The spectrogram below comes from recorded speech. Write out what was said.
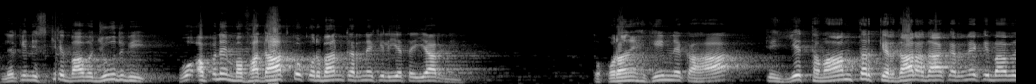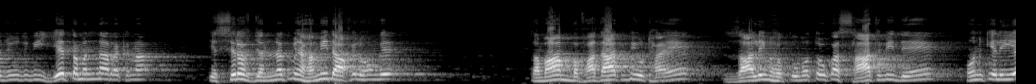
لیکن اس کے باوجود بھی وہ اپنے مفادات کو قربان کرنے کے لیے تیار نہیں۔ تو قرآن حکیم نے کہا کہ یہ تمام تر کردار ادا کرنے کے باوجود بھی یہ تمنا رکھنا کہ صرف جنت میں ہم ہی داخل ہوں گے۔ تمام مفادات بھی اٹھائیں، ظالم حکومتوں کا ساتھ بھی دیں ان کے لیے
